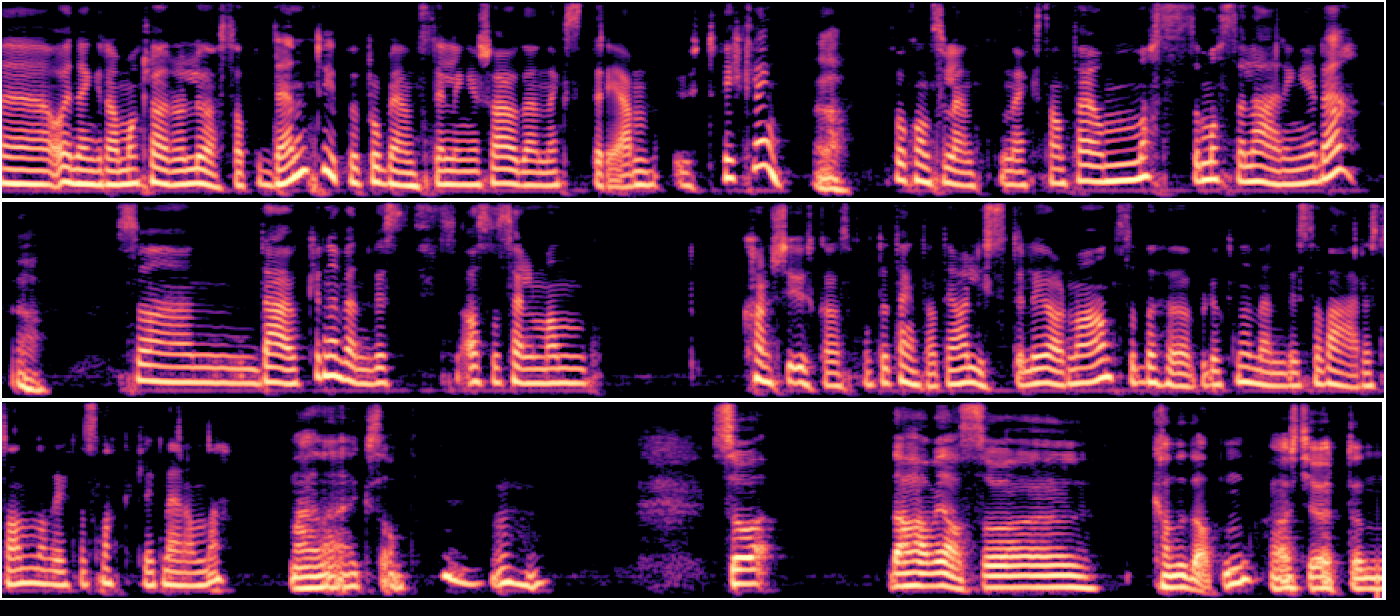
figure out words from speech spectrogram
Eh, og i den grad man klarer å løse opp den type problemstillinger, så er jo det en ekstrem utvikling ja, for konsulentene. ikke sant? Det er jo masse, masse læring i det. ja. Så um, det er jo ikke nødvendigvis altså Selv om man kanskje i utgangspunktet tenkte at jeg har lyst til å gjøre noe annet, så behøver det jo ikke nødvendigvis å være sånn når vi får snakket litt mer om det. Nei, nei, ikke sant. Så da har vi altså Kandidaten har kjørt en,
